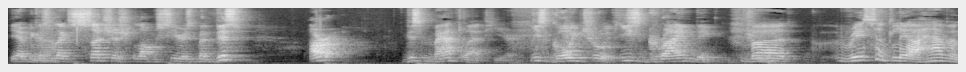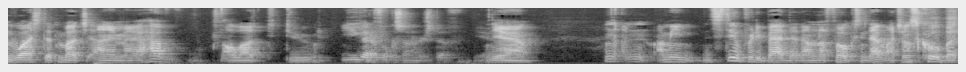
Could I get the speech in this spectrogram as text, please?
Yeah, because like such a long series, but this our this Matt lad here, he's going through it. He's grinding. But recently I haven't watched that much anime. I have a lot to do. You gotta focus on other stuff. Yeah. Yeah. N- n- I mean, it's still pretty bad that I'm not focusing that much on school, but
